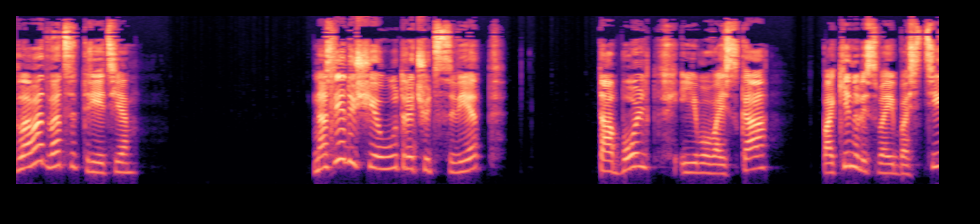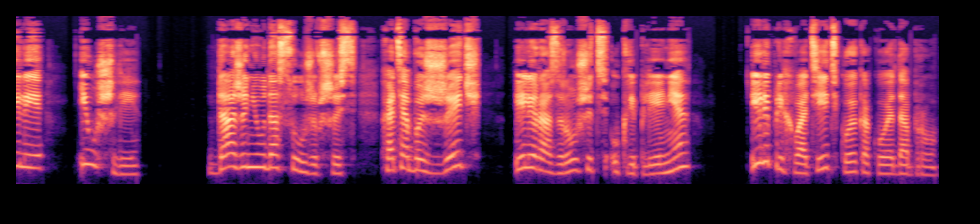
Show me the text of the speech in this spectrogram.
Глава 23. На следующее утро чуть свет, Табольд и его войска покинули свои бастилии и ушли, даже не удосужившись хотя бы сжечь или разрушить укрепления или прихватить кое-какое добро.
